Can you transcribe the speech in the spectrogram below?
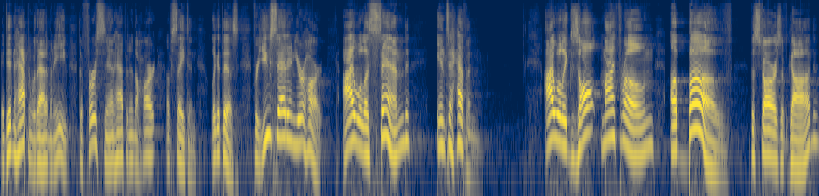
It didn't happen with Adam and Eve. The first sin happened in the heart of Satan. Look at this. For you said in your heart, I will ascend into heaven. I will exalt my throne above the stars of God.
